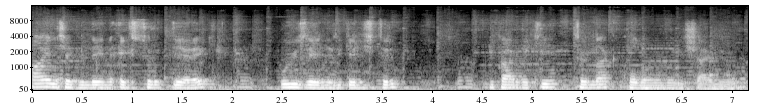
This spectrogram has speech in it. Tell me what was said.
Aynı şekilde yine extrude diyerek bu yüzeyleri geliştirip yukarıdaki tırnak kolonunu inşa ediyorum.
